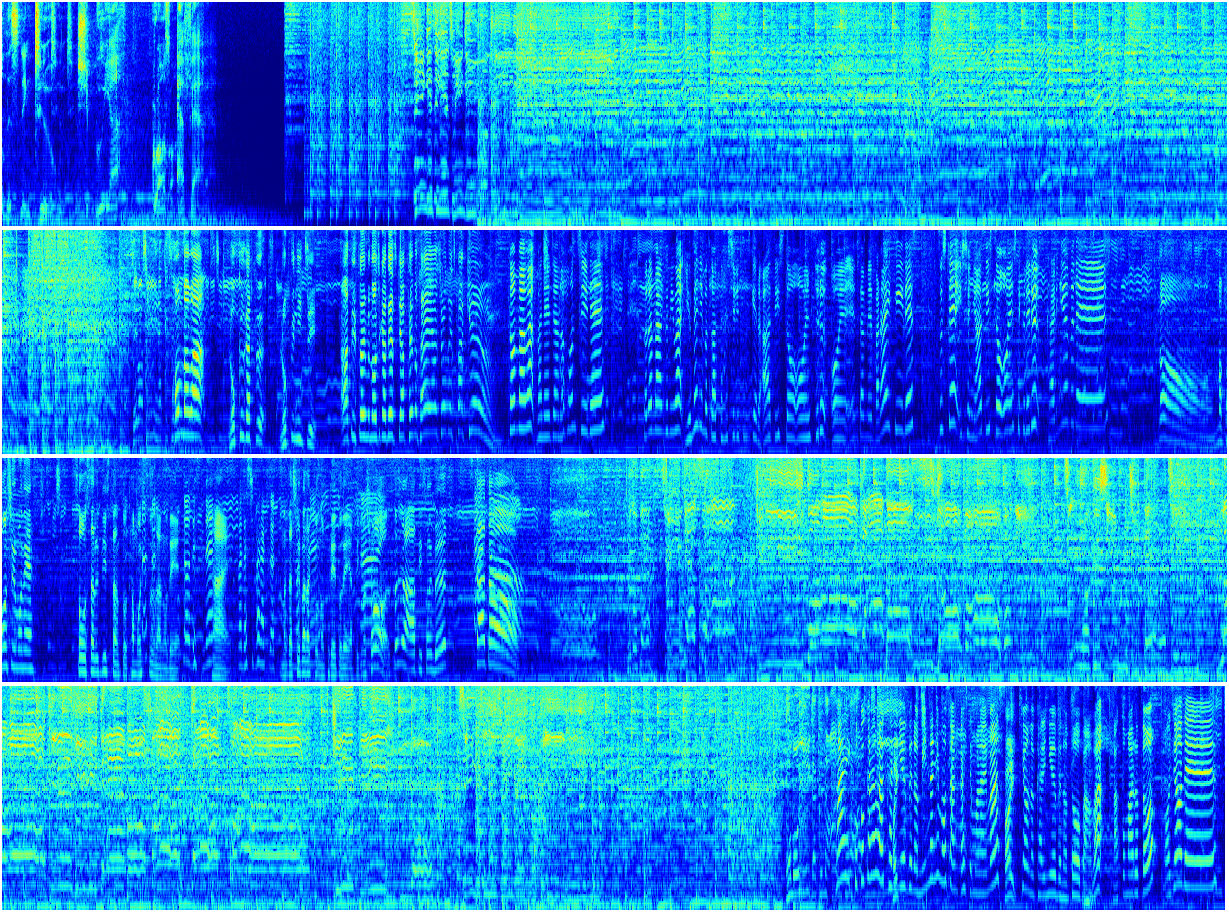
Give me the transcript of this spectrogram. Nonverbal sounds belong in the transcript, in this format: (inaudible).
You're listening to Shibuya Cross FM. Swinging, swinging, swinging your feet. こんばんは6月6日。アーティスト M のお時間です。キャプテンの太陽ショーです。パッキュン。こんばんは。マネージャーのフォンチーです。この番組は夢に向かって走り続けるアーティストを応援する応援エンタメバラエティーです。そして一緒にアーティストを応援してくれるカリニューブです。どーんまあ今週もねソーシャルディスタンスを保ちつつなので。(laughs) そうですね、はい。まだしばらくはね、またしばらくこのプレートでやっていきましょはうそれではアーティスト M スタート信じてリニューブのみんなにも参加してもらいます、はい。今日のカリニューブの当番は、マコマロとお嬢です。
